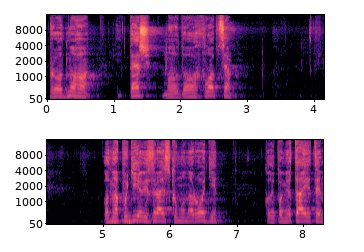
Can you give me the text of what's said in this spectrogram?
про одного теж молодого хлопця. Одна подія в ізраїльському народі, коли пам'ятаєте,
